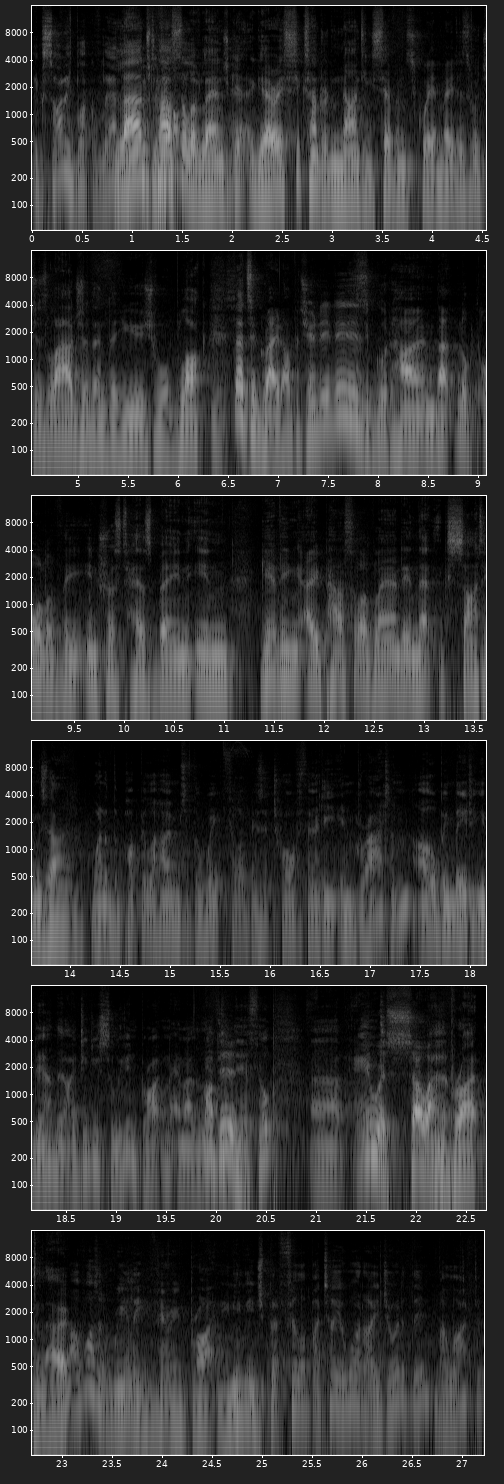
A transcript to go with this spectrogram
exciting block of land. Large parcel of land, Ga- Gary, 697 square metres, which is larger than the usual block. That's a great opportunity. It is a good home, but look, all of the interest has been in getting a parcel of land in that exciting zone. One of the popular homes of the week, Philip, is at 12.30 in Brighton. I'll be meeting you down there. I did used to live in Brighton and I loved it there, Phil. Uh, and You were so un-Brighton, though. I wasn't really very Brighton in image, but Philip, I tell you what, I enjoyed it there. I liked it.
